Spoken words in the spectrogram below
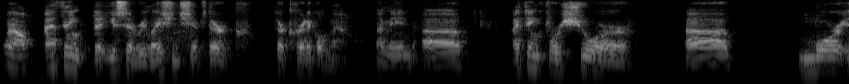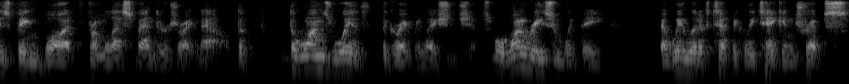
Well i think that you said relationships they're they're critical now. I mean uh, i think for sure uh, more is being bought from less vendors right now. The the ones with the great relationships? Well, one reason would be that we would have typically taken trips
